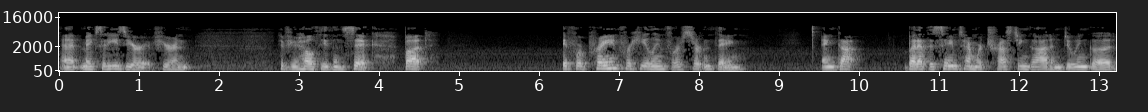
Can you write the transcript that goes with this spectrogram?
And it makes it easier if you're in, if you're healthy than sick. But if we're praying for healing for a certain thing and God, but at the same time we're trusting God and doing good,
